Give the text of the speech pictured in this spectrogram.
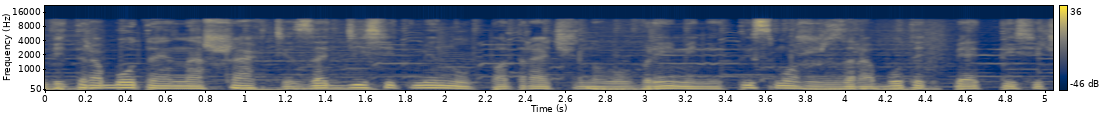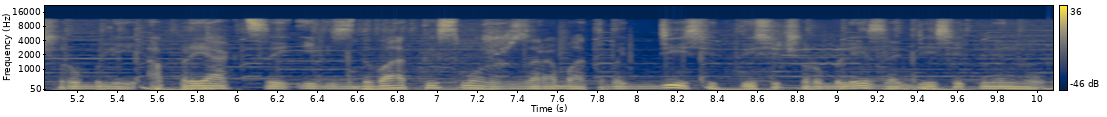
Ведь работая на шахте, за 10 минут потраченного времени ты сможешь заработать 5000 рублей, а при акции X2 ты сможешь зарабатывать 10 тысяч рублей за 10 минут.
